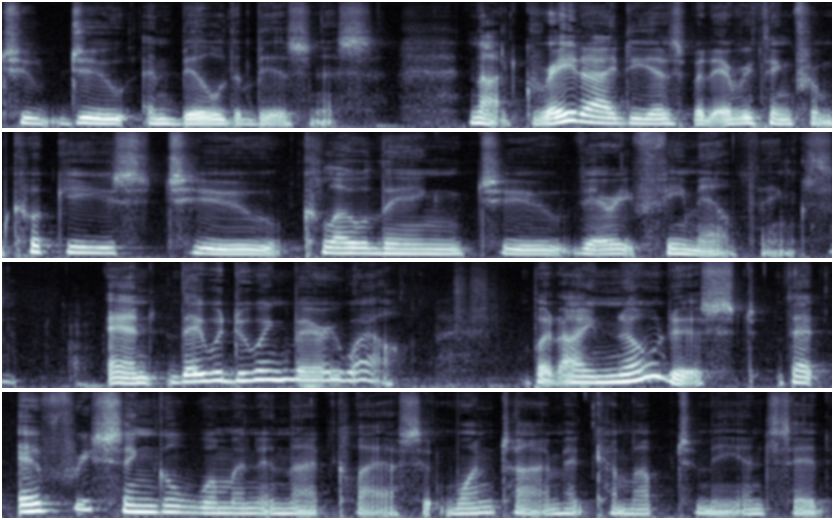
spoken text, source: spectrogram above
to do and build a business not great ideas, but everything from cookies to clothing to very female things. And they were doing very well. But I noticed that every single woman in that class at one time had come up to me and said,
